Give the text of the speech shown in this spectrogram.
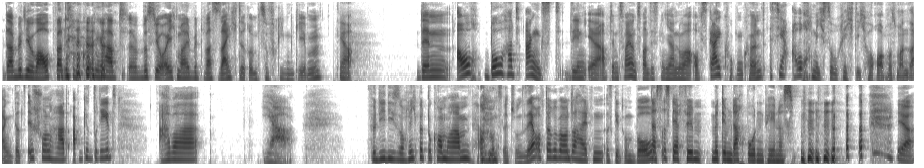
damit ihr überhaupt was zum Gucken habt, äh, müsst ihr euch mal mit was Seichterem zufrieden geben. Ja. Denn auch Bo hat Angst, den ihr ab dem 22. Januar auf Sky gucken könnt, ist ja auch nicht so richtig Horror, muss man sagen. Das ist schon hart abgedreht, aber ja. Für die, die es noch nicht mitbekommen haben, wir haben uns jetzt schon sehr oft darüber unterhalten. Es geht um Bo. Das ist der Film mit dem Dachbodenpenis. ja,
